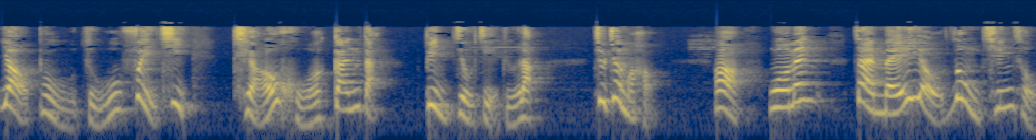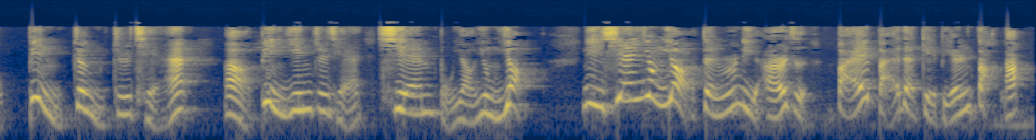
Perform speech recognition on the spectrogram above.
要补足肺气，调和肝胆，病就解决了，就这么好啊！我们在没有弄清楚病症之前啊，病因之前，先不要用药。你先用药，等于你儿子白白的给别人打了，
